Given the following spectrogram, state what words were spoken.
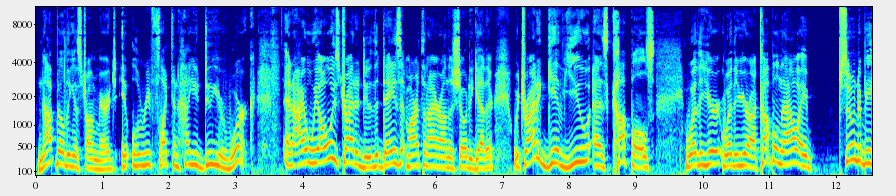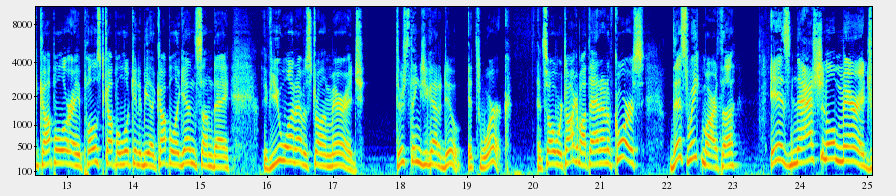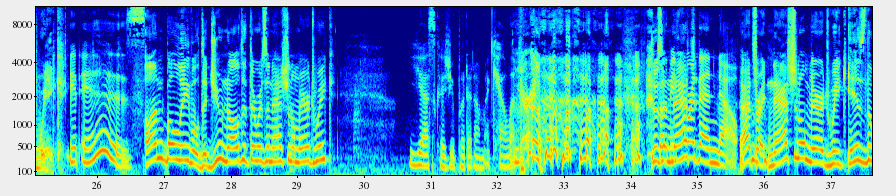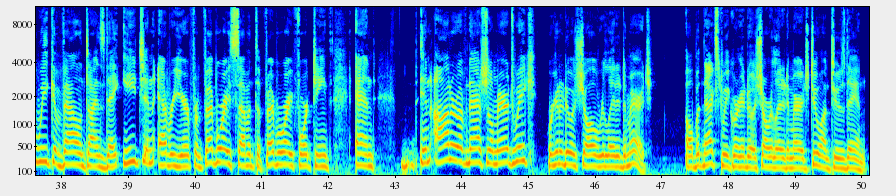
not building a strong marriage, it will reflect in how you do your work. And I we always try to do the days that Martha and I are on the show together, we try to give you as couples, whether you're whether you're a couple now, a soon to be couple or a post couple looking to be a couple again someday, if you want to have a strong marriage, there's things you got to do. It's work. And so we're talking about that and of course, this week Martha is National Marriage Week. It is. Unbelievable. Did you know that there was a National Marriage Week? Yes, because you put it on my calendar. There's a Before nat- then, no. That's right. National Marriage Week is the week of Valentine's Day each and every year from February 7th to February 14th. And in honor of National Marriage Week, we're going to do a show related to marriage. Oh, but next week we're going to do a show related to marriage too on Tuesday. And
